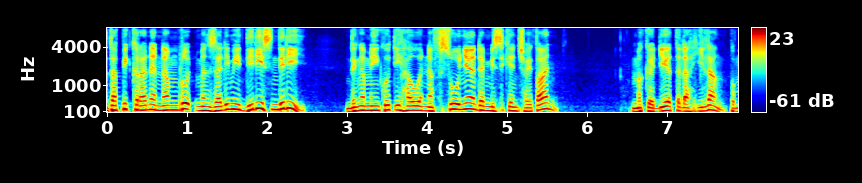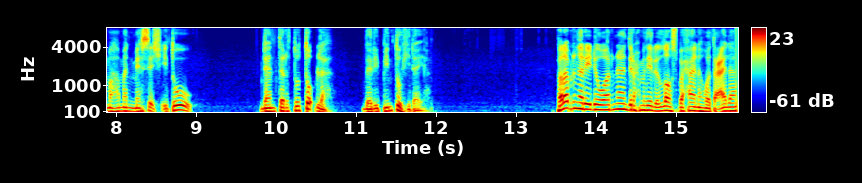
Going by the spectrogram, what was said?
tetapi kerana Namrud menzalimi diri sendiri dengan mengikuti hawa nafsunya dan bisikan syaitan, maka dia telah hilang pemahaman mesej itu dan tertutuplah dari pintu hidayah. Para pendengar radio warna dirahmati Allah Subhanahu wa taala.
